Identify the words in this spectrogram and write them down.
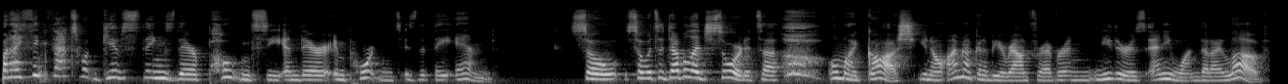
but I think that's what gives things their potency and their importance is that they end. So, so it's a double-edged sword. It's a, oh my gosh, you know, I'm not going to be around forever and neither is anyone that I love.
